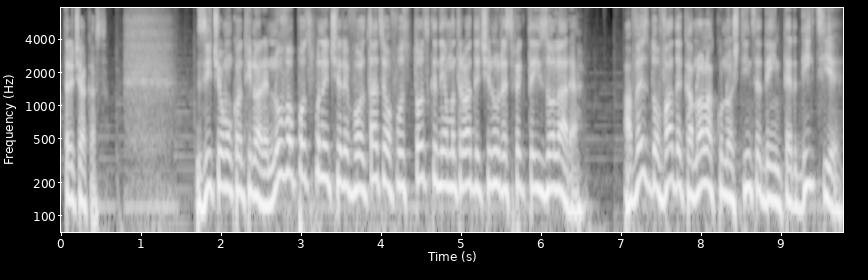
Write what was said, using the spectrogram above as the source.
trece acasă. Zice omul în continuare, nu vă pot spune ce revoltați au fost toți când i-am întrebat de ce nu respectă izolarea. Aveți dovadă că am luat la cunoștință de interdicție?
